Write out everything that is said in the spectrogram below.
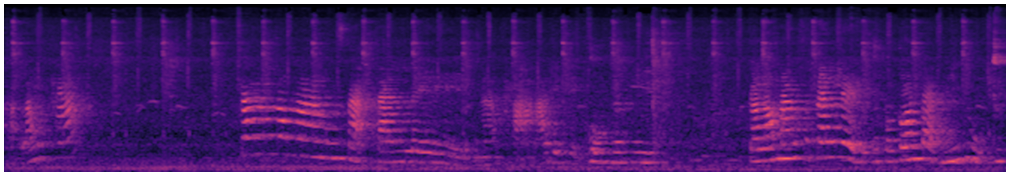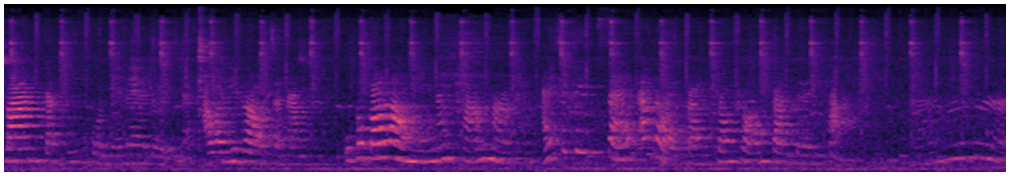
อะไรคะกาละมังสแตนเลสนะคะเด็กๆคงจะมีกาละมังสแตนเลสหรืออุปกรณ์แบบนี้อยู่ที่บ้านกันทุกคนแน่ๆเลยนะคะวันนี้เราจะนำ อุปกรณ์เหล่านี้นะคะมาทำไอศครีมแสนอร่อยไปพร้อมๆกันเลยค่ะอ่า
